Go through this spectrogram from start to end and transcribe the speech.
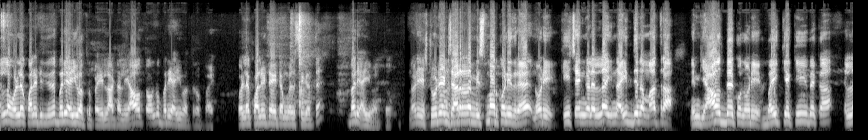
ಎಲ್ಲ ಒಳ್ಳೆ ಕ್ವಾಲಿಟಿ ಇದೆ. ಬರೀ ಐವತ್ತು ರೂಪಾಯಿ ಈ ಲಾಟಲ್ಲಿ ಯಾವ ತಗೊಂಡು ಬರೀ ಐವತ್ತು ರೂಪಾಯಿ. ಒಳ್ಳೆ ಕ್ವಾಲಿಟಿ ಐಟಮ್ಗಳು ಸಿಗುತ್ತೆ. ಬರೀ ಐವತ್ತು. ನೋಡಿ ಸ್ಟೂಡೆಂಟ್ಸ್ ಯಾರ ಮಿಸ್ ಮಾಡ್ಕೊಂಡಿದ್ರೆ, ನೋಡಿ ಕೀ ಚೈನ್ಗಳೆಲ್ಲ ಇನ್ನು ಐದ್ ದಿನ ಮಾತ್ರ ನಿಮ್ಗೆ ಯಾವ್ದು ಬೇಕು ನೋಡಿ ಬೈಕ್ಗೆ ಕೀ ಬೇಕಾ? ಎಲ್ಲ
